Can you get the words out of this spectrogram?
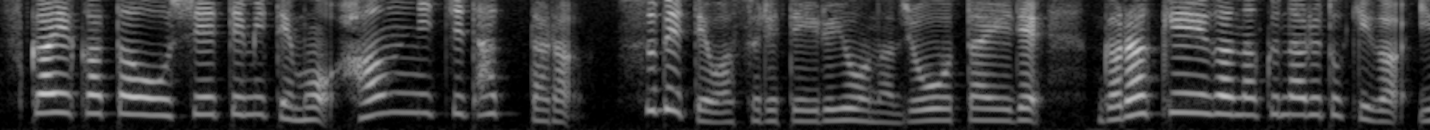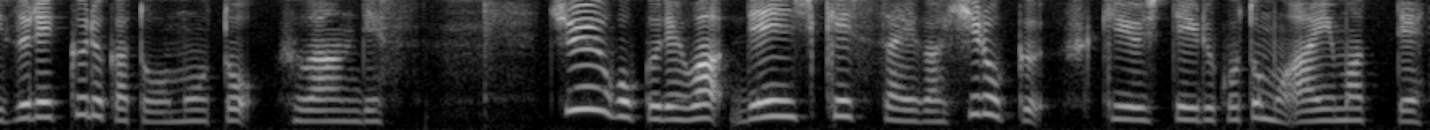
使い方を教えてみても半日経ったら全て忘れているような状態でガラケーがなくなる時がいずれ来るかと思うと不安です。中国では電子決済が広く普及していることも相まって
